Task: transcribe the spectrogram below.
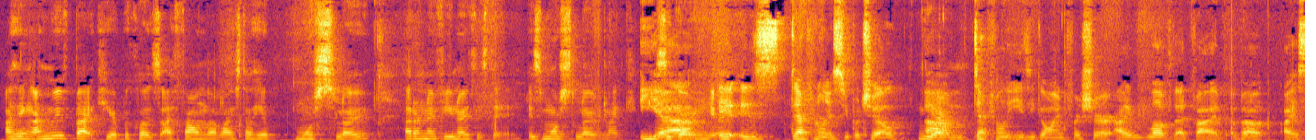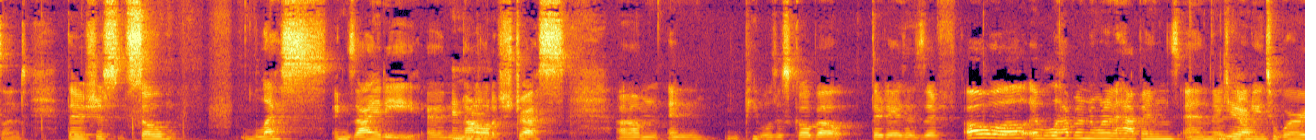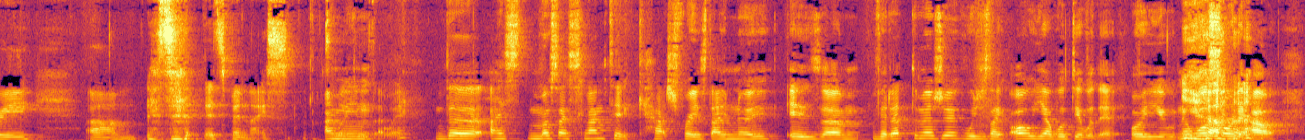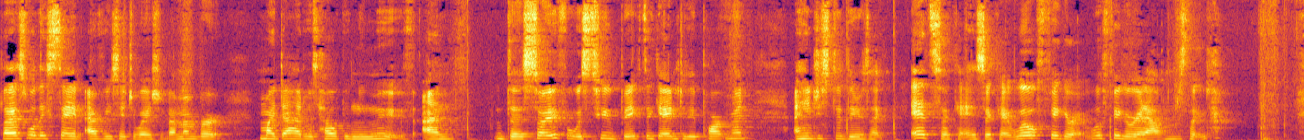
I think I moved back here because I found the lifestyle here more slow. I don't know if you noticed it. It's more slow and like easy Yeah, going here. it is definitely super chill. Yeah. Um, definitely easygoing for sure. I love that vibe about Iceland. There's just so less anxiety and not a Mhm. lot of stress. Um, and people just go about their days as if, oh, well, it will happen when it happens, and there's Yeah. no need to worry. Um, it's it's been nice. I mean, that way. The most Icelandic catchphrase that I know is um, "Við reddum þessu," which is like, "Oh yeah, we'll deal with it," or "You, no, we'll sort it out." Like that's what they say in every situation. I remember my dad was helping me move, and the sofa was too big to get into the apartment, and he just stood there. He's like, "It's okay, it's okay. We'll figure it. We'll figure it out." I'm just like,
